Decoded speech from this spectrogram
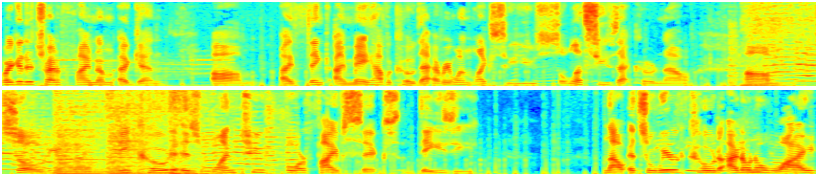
We're gonna try to find them again. Um, I think I may have a code that everyone likes to use, so let's use that code now. Um, so the code is 12456 Daisy. Now, it's a weird code, I don't know why,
